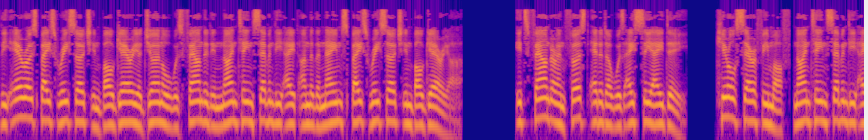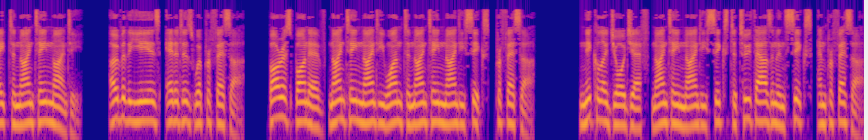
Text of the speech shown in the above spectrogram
The Aerospace Research in Bulgaria journal was founded in 1978 under the name Space Research in Bulgaria. Its founder and first editor was ACAD. Kirill Serafimov (1978–1990). Over the years, editors were Professor. Boris Bonev (1991–1996), Professor. Nikola Georgiev (1996–2006), and Professor.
